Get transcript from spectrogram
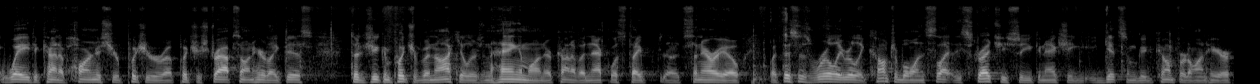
way to kind of harness your put your uh, put your straps on here like this so that you can put your binoculars and hang them on. They're kind of a necklace type uh, scenario, but this is really really comfortable and slightly stretchy, so you can actually get some good comfort on here.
